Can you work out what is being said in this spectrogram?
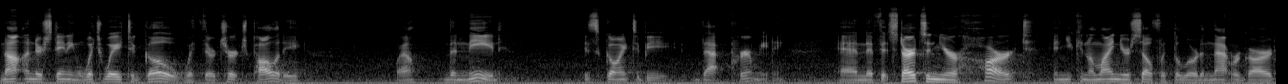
not understanding which way to go with their church polity. Well, the need is going to be that prayer meeting. And if it starts in your heart and you can align yourself with the Lord in that regard,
